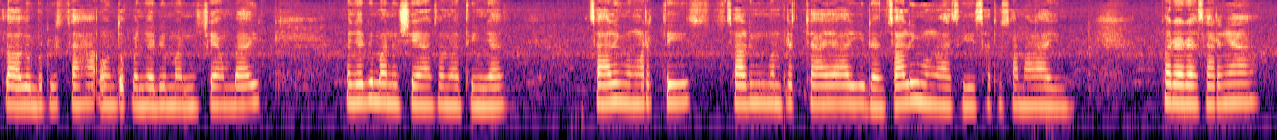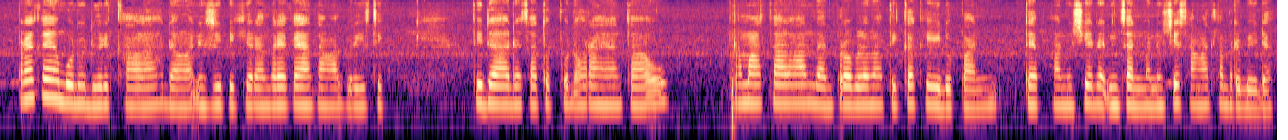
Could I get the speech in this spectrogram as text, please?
selalu berusaha untuk menjadi manusia yang baik, menjadi manusia yang semestinya saling mengerti, saling mempercayai, dan saling mengasihi satu sama lain. Pada dasarnya, mereka yang bunuh diri kalah dengan isi pikiran mereka yang sangat berisik. Tidak ada satupun orang yang tahu permasalahan dan problematika kehidupan tiap manusia dan insan manusia sangatlah berbeda.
